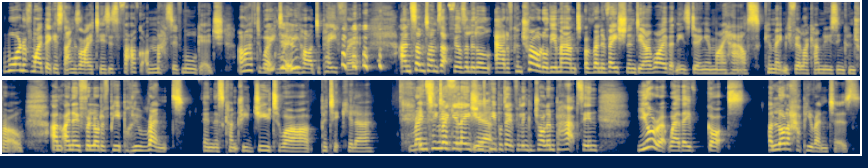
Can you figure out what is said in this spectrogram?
one of my biggest anxieties is the fact I've got a massive mortgage and I have to work really hard to pay for it. and sometimes that feels a little out of control, or the amount of renovation and DIY that needs doing in my house can make me feel like I'm losing control. Um, I know for a lot of people who rent in this country, due to our particular renting regulations, yeah. people don't feel in control. And perhaps in Europe, where they've got a lot of happy renters,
